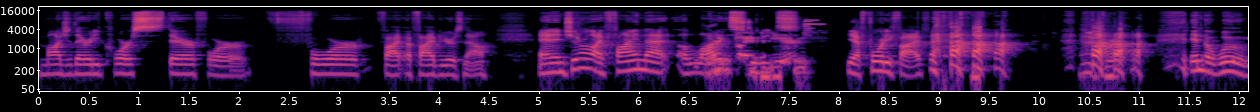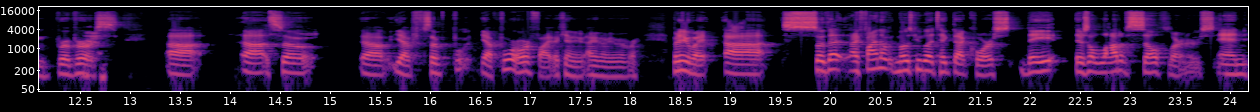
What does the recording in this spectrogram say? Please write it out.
modularity course there for four, five, uh, five years now. And in general, I find that a lot of the students, years? yeah, 45 in the womb, reverse. Yeah. Uh, uh, so uh, yeah, so yeah, four or five. I can't. Even, I don't remember. But anyway, uh, so that I find that with most people that take that course, they there's a lot of self learners, and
